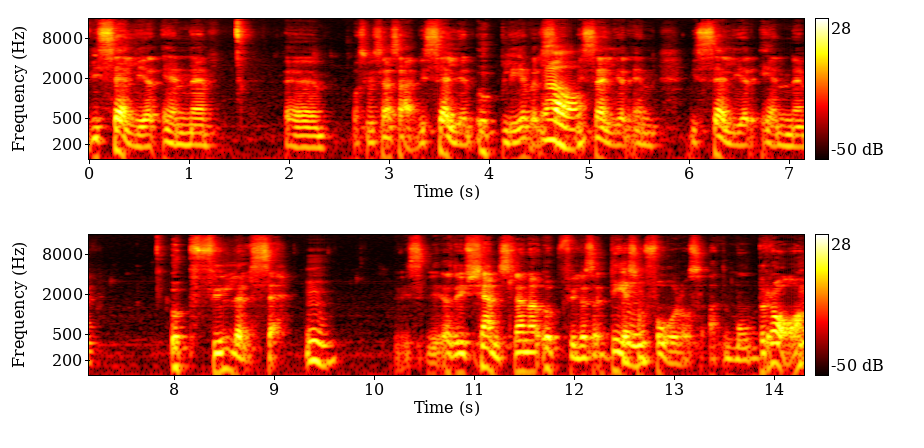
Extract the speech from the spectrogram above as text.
vi säljer en, eh, eh, vad ska vi säga så här? Vi säljer en upplevelse. Ja. Vi säljer en, vi säljer en eh, uppfyllelse. Mm. Det är känslan av uppfyllelse, det Mm. som får oss att må bra.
